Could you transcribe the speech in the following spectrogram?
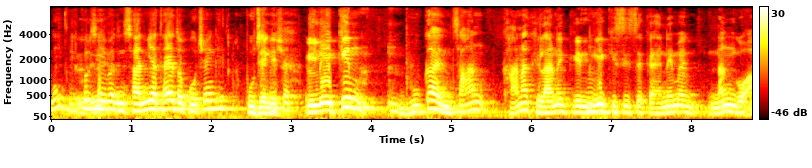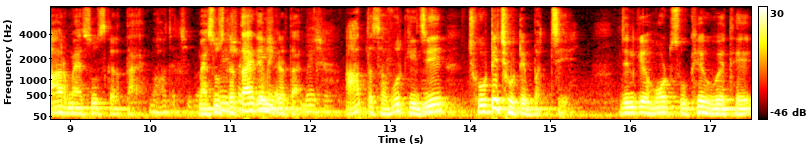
نہیں بالکل صحیح بات۔ انسانیت ہے تو پوچھیں گے۔ پوچھیں گے۔ لیکن بھوکا انسان کھانا کھلانے کے لیے کسی سے کہنے میں ننگ و آر محسوس کرتا ہے۔ بہت اچھی محسوس کرتا ہے کہ نہیں کرتا ہے۔ آپ تصور کیجیے چھوٹے چھوٹے بچے جن کے ہونٹ سوکھے ہوئے تھے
